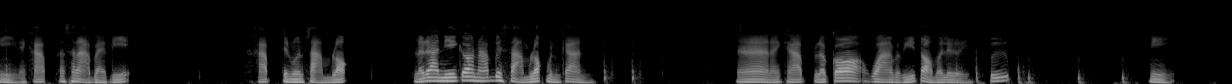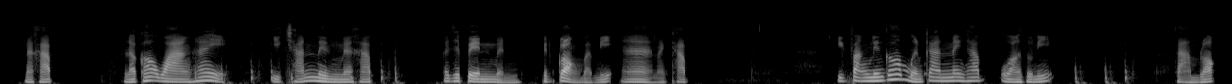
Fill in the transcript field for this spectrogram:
นี่นะครับ ลักษณะแบบนี้นะครับจำนวน3บล็อก แล้วด้านนี้ก็นับด้วย3บล็อกเหมือนกัน อ่านะครับ แล้วก็วางแบบนี้ต่อมาเลยปุ๊บนี่นะครับ แล้วก็วางให้อีกชั้นหนึ่งนะครับ ก็จะเป็นเหมือนเป็นกล่องแบบนี้อ่านะครับ อีกฝั่งหนึ่งก็เหมือนกันนะครับ วางตัวนี้3บล็อก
